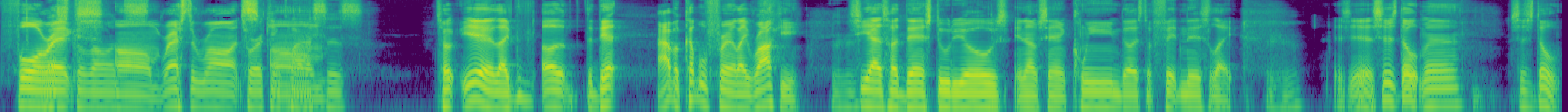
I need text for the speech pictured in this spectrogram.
forex, Restaurants. um restaurants, Twerking um, classes. Tur- yeah, like uh the dan- I have a couple friends like Rocky. Mhm, She has her dance studios, you know what I'm saying? Queen does the fitness, like mhm. it's yeah, it's just dope, man. It's just dope.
